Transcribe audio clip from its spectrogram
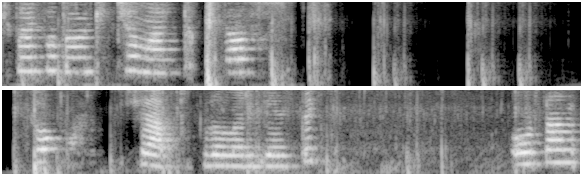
şu tarafa doğru gideceğim artık biraz çok şey yaptık buraları gezdik. Oradan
